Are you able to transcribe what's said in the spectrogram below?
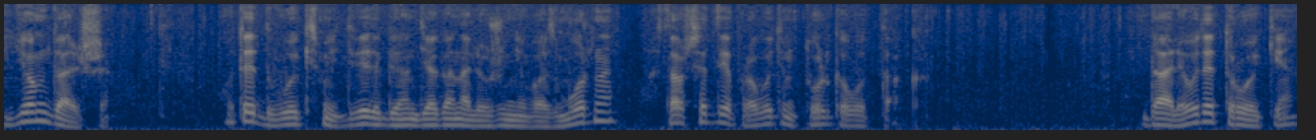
Идем дальше. Вот эти двойки, смотрите, две диагонали уже невозможно. Оставшиеся две проводим только вот так. Далее, вот эти тройки.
